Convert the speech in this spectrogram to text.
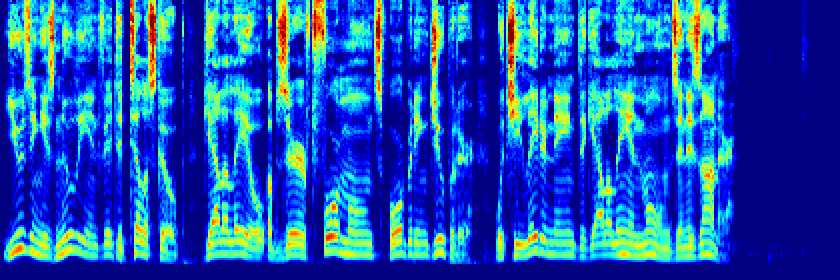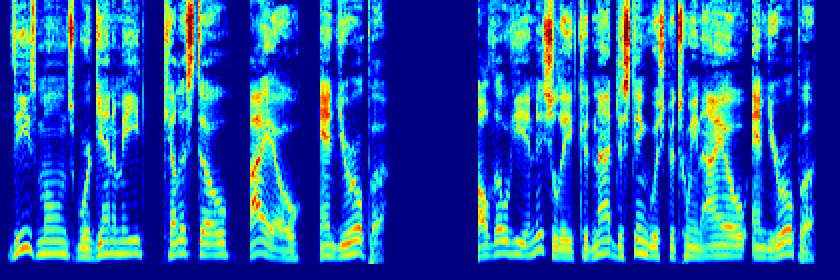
Using his newly invented telescope, Galileo observed four moons orbiting Jupiter, which he later named the Galilean moons in his honor. These moons were Ganymede, Callisto, Io, and Europa. Although he initially could not distinguish between Io and Europa,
